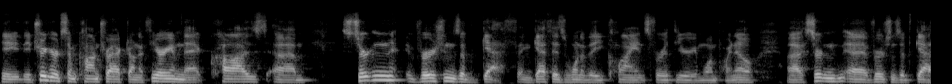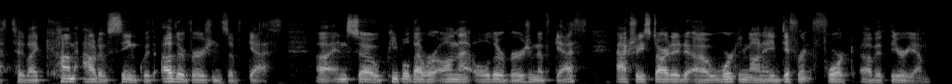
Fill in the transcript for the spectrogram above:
They, they triggered some contract on ethereum that caused um, certain versions of geth and geth is one of the clients for ethereum 1.0 uh, certain uh, versions of geth to like come out of sync with other versions of geth. Uh, and so people that were on that older version of geth actually started uh, working on a different fork of ethereum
